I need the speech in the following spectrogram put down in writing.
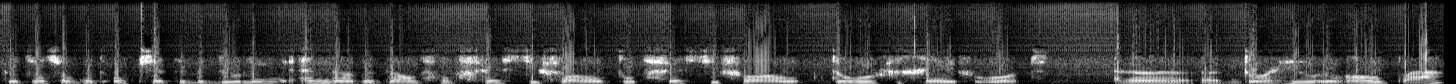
dat was ook met opzet de bedoeling. En dat het dan van festival tot festival doorgegeven wordt eh, door heel Europa.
